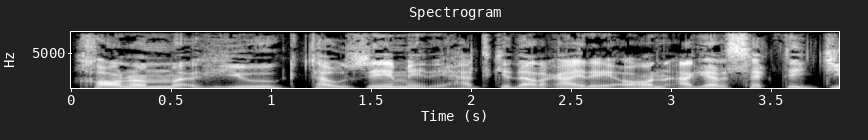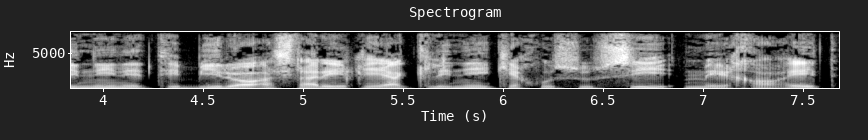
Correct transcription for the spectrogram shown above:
خانم هیوگ توضیح می دهد که در غیر آن اگر سقط جنین طبی را از طریق یک کلینیک خصوصی می خواهید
